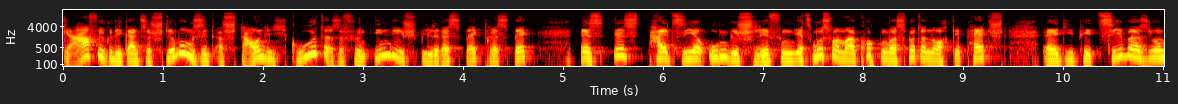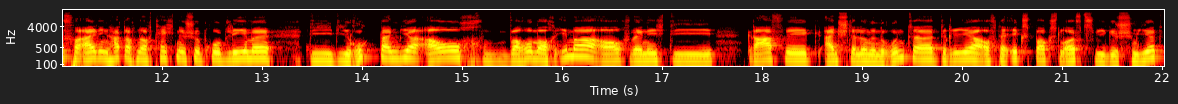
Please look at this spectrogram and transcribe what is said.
Grafik und die ganze Stimmung sind erstaunlich gut. Also für ein Indie-Spiel Respekt, Respekt. Es ist halt sehr ungeschliffen. Jetzt muss man mal gucken, was wird dann noch gepatcht. Äh, die PC-Version vor allen Dingen hat auch noch technische Probleme. Die, die ruckt bei mir auch. Warum auch immer. Auch wenn ich die Grafikeinstellungen runterdrehe. Auf der Xbox läuft es wie geschmiert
